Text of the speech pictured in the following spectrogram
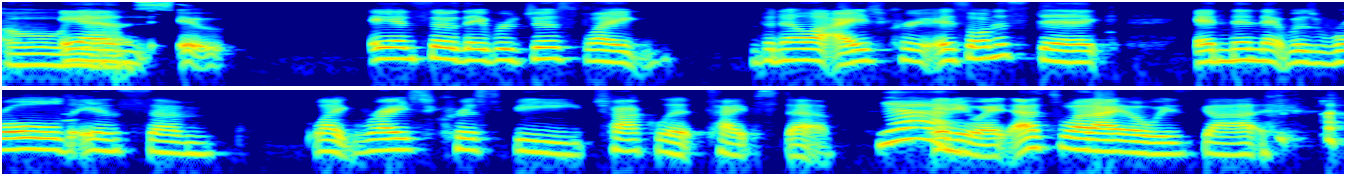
Oh, and yes. it, and so they were just like vanilla ice cream. It's on a stick, and then it was rolled in some like Rice crispy chocolate type stuff. Yeah. Anyway, that's what I always got.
